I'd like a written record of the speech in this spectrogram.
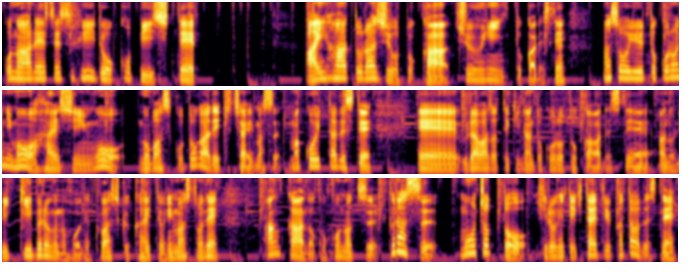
この RSS フィードをコピーして、iHeart ラジオとか、 TuneIn とかですね、まあ、そういうところにも配信を伸ばすことができちゃいます。まあ、こういったですね、えー、裏技的なところとかはですね、あのリッキーブログの方で詳しく書いておりますので、アンカーの9つ、プラスもうちょっと広げていきたいという方はですね、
